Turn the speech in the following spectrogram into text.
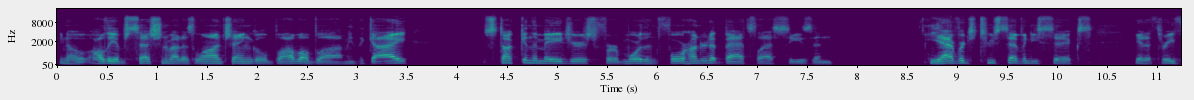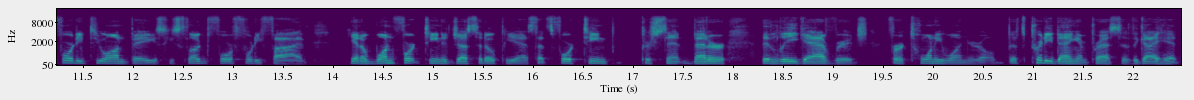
you know all the obsession about his launch angle, blah blah blah. I mean, the guy stuck in the majors for more than 400 at bats last season. He averaged 276. He had a 342 on base. He slugged 445. He had a 114 adjusted OPS. That's 14% better than league average for a 21 year old. That's pretty dang impressive. The guy hit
